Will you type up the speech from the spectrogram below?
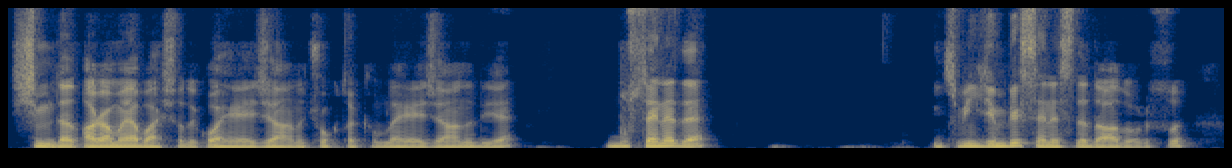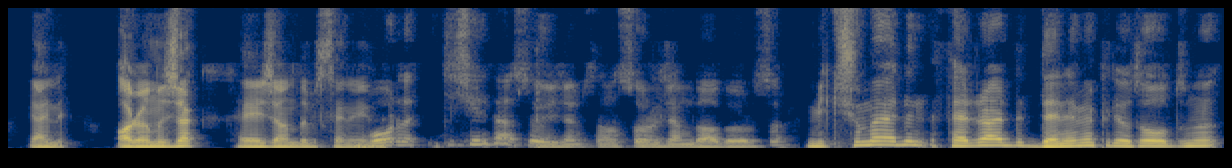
şimdiden aramaya başladık o heyecanı, çok takımlı heyecanı diye. Bu sene de 2021 senesi de daha doğrusu yani aranacak heyecanda bir seneydi. Bu arada iki şey daha söyleyeceğim sana soracağım daha doğrusu. Mick Schumacher'in Ferrari'de deneme pilotu olduğunu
